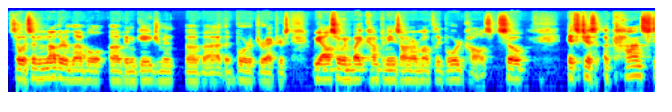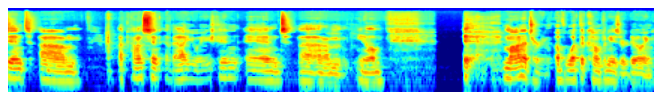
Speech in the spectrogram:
So it's another level of engagement of uh, the board of directors. We also invite companies on our monthly board calls. So it's just a constant. Um, a constant evaluation and um, you know eh, monitoring of what the companies are doing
